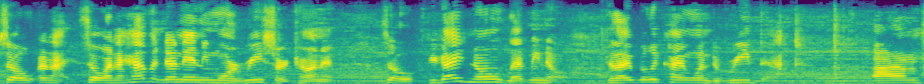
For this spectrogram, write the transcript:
So and I so and I haven't done any more research on it. So if you guys know, let me know because I really kind of wanted to read that. Um,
